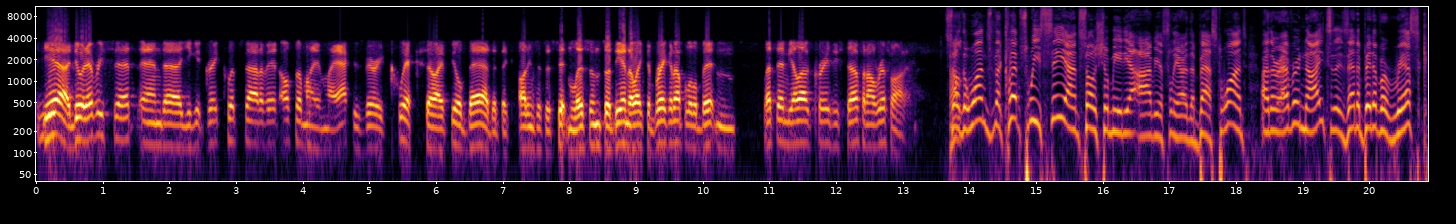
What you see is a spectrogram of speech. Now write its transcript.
Yeah, I do it every set, and uh, you get great clips out of it. Also, my my act is very quick, so I feel bad that the audience has to sit and listen. So at the end, I like to break it up a little bit and let them yell out crazy stuff, and I'll riff on it. so? The ones, the clips we see on social media, obviously, are the best ones. Are there ever nights? Is that a bit of a risk?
